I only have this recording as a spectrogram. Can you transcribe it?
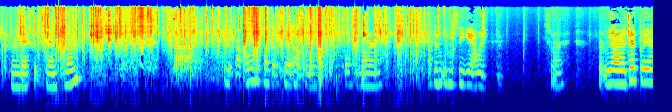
Because I'm desperate to get into them. Look, I almost had that set up. Sorry, I didn't even see it. I went. sorry. But Real jet player.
